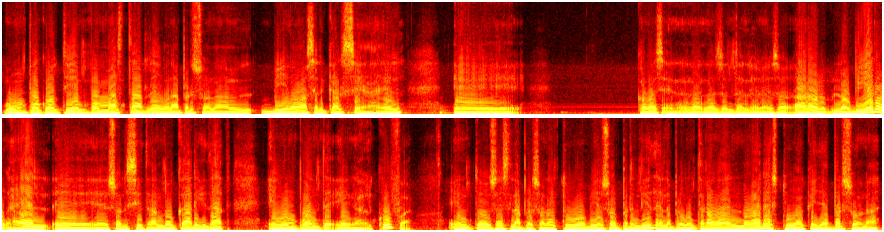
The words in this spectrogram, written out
un poco tiempo más tarde una persona vino a acercarse a él. Eh, ¿Cómo es? Ah, lo vieron a él eh, solicitando caridad en un puente en Alcufa. Entonces la persona estuvo bien sorprendida y le preguntaron a él, ¿no eres tú aquella persona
